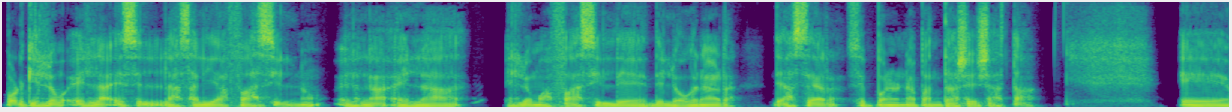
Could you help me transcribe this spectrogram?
porque es, lo, es, la, es, la, salida fácil, ¿no? Es, la, es, la, es lo más fácil de, de, lograr, de hacer. Se pone una pantalla y ya está. Eh,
